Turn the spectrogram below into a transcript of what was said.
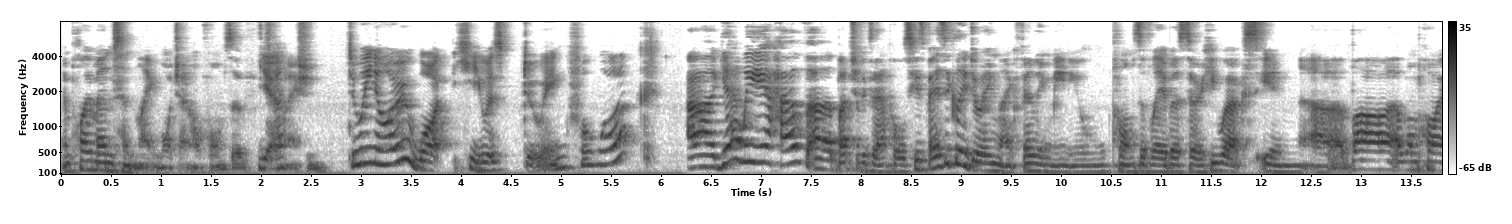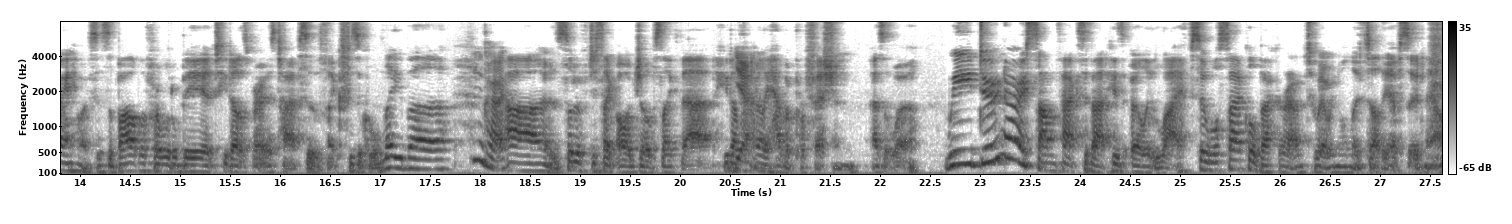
employment and like more general forms of Yeah. discrimination. Do we know what he was doing for work? Uh, yeah, we have a bunch of examples. He's basically doing like fairly menial forms of labor. So he works in a bar at one point. He works as a barber for a little bit. He does various types of like physical labor, Okay. uh, sort of just like odd jobs like that. He doesn't Yeah. really have a profession, as it were. We do know some facts about his early life, so we'll cycle back around to where we normally start the episode now.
